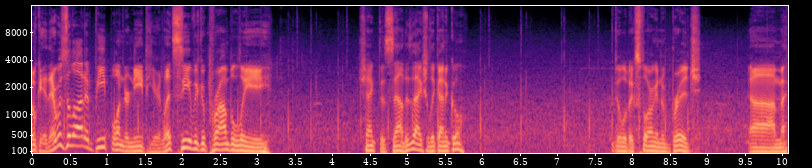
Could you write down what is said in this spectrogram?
Okay, there was a lot of people underneath here. Let's see if we could probably check this out. This is actually kind of cool. Do a little exploring in the bridge. Um,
